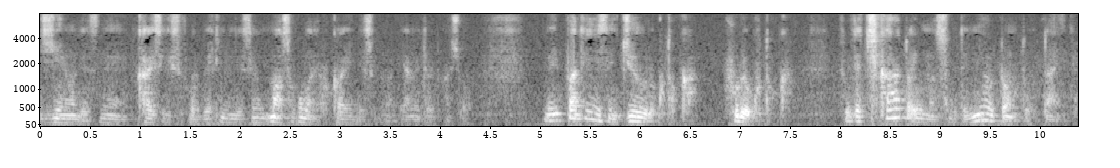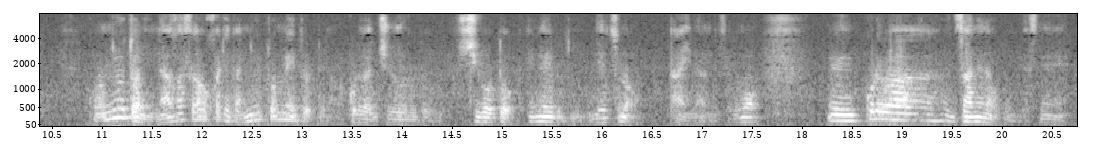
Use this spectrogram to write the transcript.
次元をですね、解析することができるんですよ。まあそこまで深いんですけど、やめておきましょう。で一般的にですね、重力とか、浮力とか、そういった力というのは全てニュートンという単位で、このニュートンに長さをかけたニュートンメートルというのは、これがジュールという仕事、エネルギー、熱の単位なんですけども、えー、これは残念なことにですね、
